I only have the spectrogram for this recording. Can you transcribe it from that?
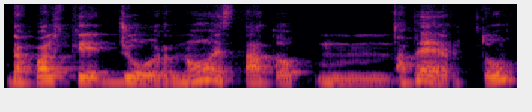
da qualche giorno è stato mh, aperto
